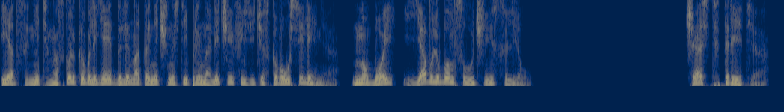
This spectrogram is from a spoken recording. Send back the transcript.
и оценить, насколько влияет длина конечностей при наличии физического усиления. Но бой я в любом случае слил. Часть третья.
